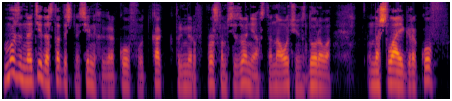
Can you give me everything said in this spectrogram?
можно найти достаточно сильных игроков. Вот как, к примеру, в прошлом сезоне Астана очень здорово нашла игроков.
